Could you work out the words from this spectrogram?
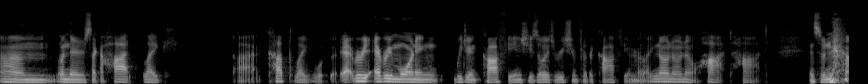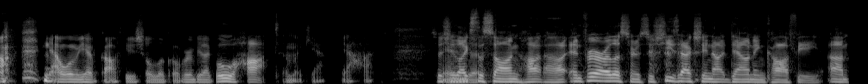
Um when there's like a hot like uh, cup like every every morning we drink coffee and she's always reaching for the coffee and we're like no no no hot hot. And so now now when we have coffee she'll look over and be like oh hot. I'm like yeah yeah hot so she and, likes uh, the song "Hot Hot." And for our listeners, so she's actually not downing coffee. Um,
